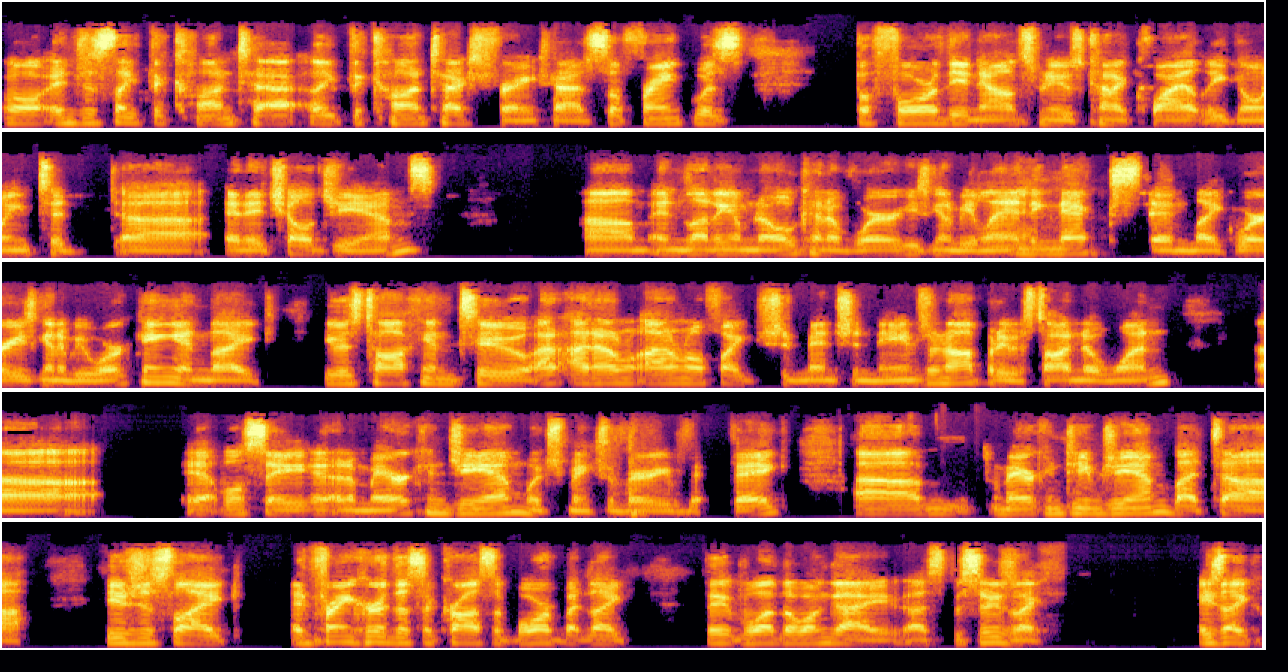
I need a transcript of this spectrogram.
Well, and just like the contact, like the context Frank had. So Frank was before the announcement, he was kind of quietly going to uh, NHL GMs um, and letting him know kind of where he's going to be landing yeah. next and like where he's going to be working. And like he was talking to, I, I, don't, I don't know if I should mention names or not, but he was talking to one, uh, it, we'll say an American GM, which makes it very vague, um, American team GM. But uh, he was just like, and Frank heard this across the board, but like they, well, the one guy uh, specifically like, he's like,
